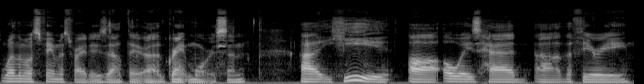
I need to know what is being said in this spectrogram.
one of the most famous writers out there, uh, Grant Morrison. Uh, he uh, always had uh, the theory,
